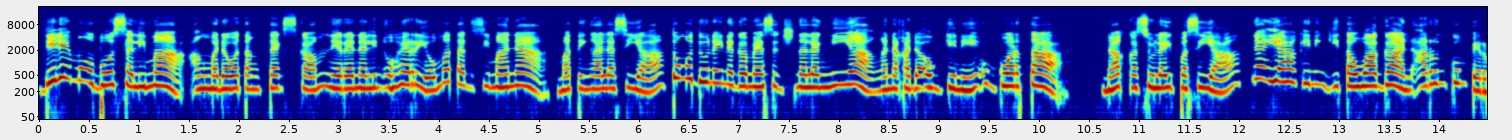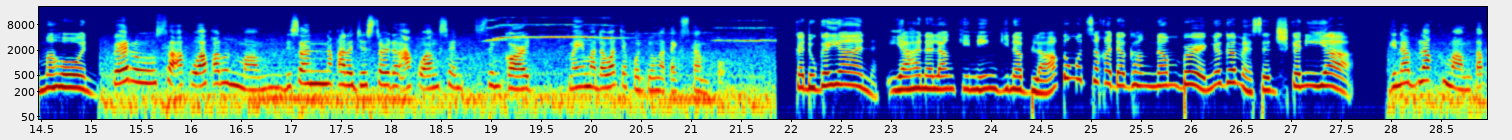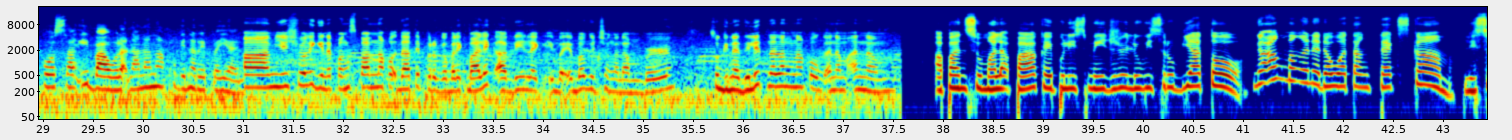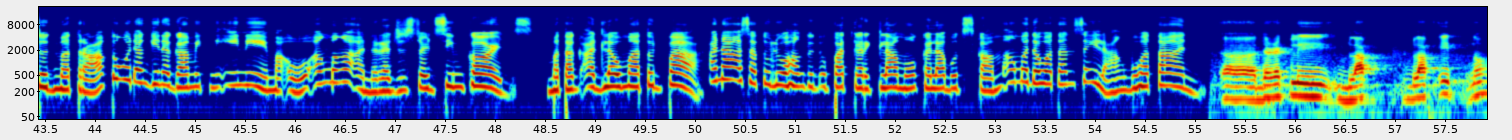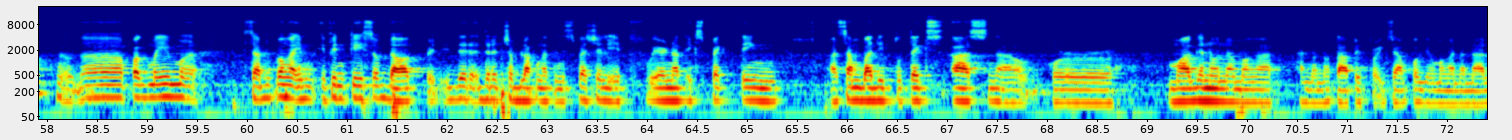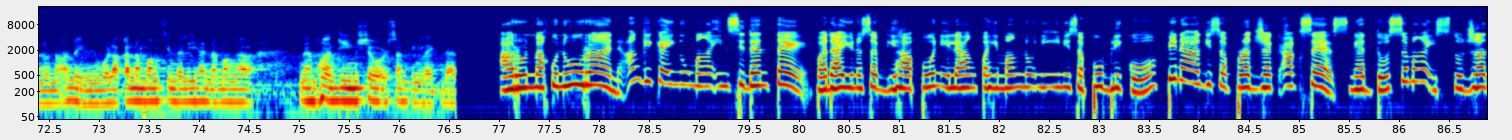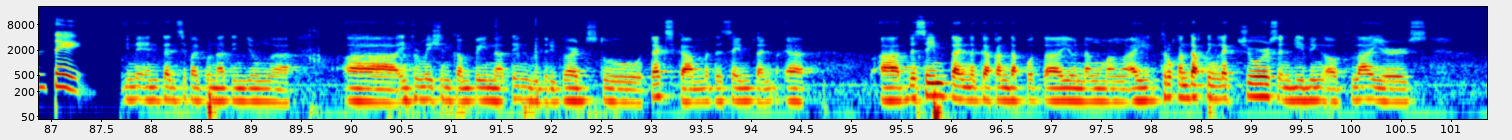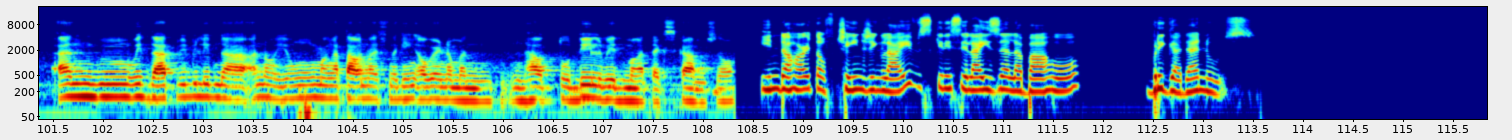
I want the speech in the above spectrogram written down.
Dili mo ubos sa lima ang madawatang text scam ni Renalyn Ojerio matag simana. Matingala siya tungod dunay naga-message na lang niya nga nakadaog kini og kwarta. Nakasulay pa siya nga iya kining gitawagan aron kumpirmahon. Pero sa ako karon ma'am, bisan naka-register ang ako ang SIM, SIM card, may madawat yapon ko nga text scam po. Kadugayan, iyahan na lang kining ginablock tungod sa kadaghang number nga ga-message kaniya. Ginablock ma'am, tapos ang iba wala na na ako gina-replyan. Um, usually, ginapang spam na ko dati pero gabalik-balik, abi, like iba-iba gud siya nga number. So, ginadelete na lang na ko, anam-anam. Apan sumala pa kay Police Major Luis Rubiato nga ang mga nadawatang text scam lisod matrak tungod ang ginagamit ni ini mao ang mga unregistered SIM cards. Matag adlaw matud pa, anaa sa tuluhang tudupat ka reklamo kalabot scam ang madawatan sa ilahang buhatan. uh, directly block block it no? Uh, pag may mga sabi pa nga if in case of doubt diretso block natin especially if we are not expecting uh, somebody to text us na or mga ganon na mga ano no topic. For example yung mga nanalo na ano yung wala ka namang sinalihan na mga na mga game show or something like that Aron makunhuran ang gikaingong mga insidente. Padayon usab gihapon ilahang pahimangno niini sa publiko pinaagi sa Project Access ngadto sa mga estudyante. ine-intensify po natin yung uh, uh, information campaign natin with regards to text scam at the same time uh, at the same time nagkakandak po tayo ng mga ay through conducting lectures and giving of flyers and mm, with that we believe na ano yung mga tao na is naging aware naman on how to deal with mga text scams no In the heart of changing lives, kini si Liza Labajo, Brigada News.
